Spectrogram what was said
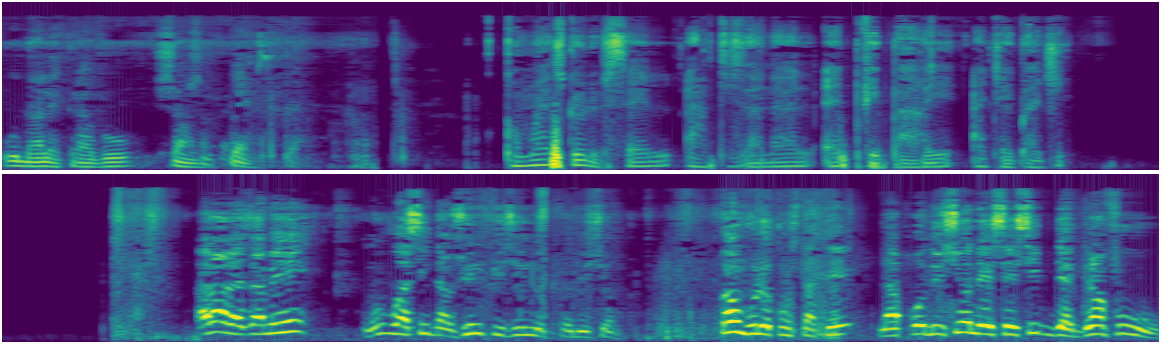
ou dans les travaux champêtres. Comment est-ce que le sel artisanal est préparé à Djekbaji Alors les amis, nous voici dans une cuisine de production. Comme vous le constatez, la production nécessite des grands fours.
